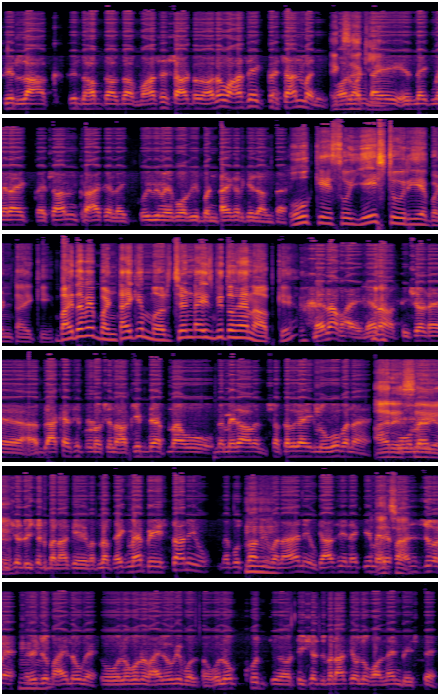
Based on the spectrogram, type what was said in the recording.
फिर लाख फिर धप धप धप वहाँ से स्टार्ट हो गया तो वहाँ से एक पहचान बनी। और Exactly. बंटाई इज़ लाइक मेरा एक पहचान ट्रैक है लाइक कोई भी मेरे को अभी बंटाई करके जानता है। ओके सो ये स्टोरी है बंटाई की। बाय द वे बंटाई के मर्चेंडाइज भी तो है ना आपके? है ना भाई है ना। टी शर्ट है ब्लैक एसिड प्रोडक्शन आकिब ने अपना वो मेरा शक्ल का एक लोगो बनाया। वो मैं टी शर्ट वी शर्ट बना के मतलब लाइक मैं बेचता नहीं हूँ मैं खुद का भी बनाया नहीं हूँ। क्या सीन है कि मेरे अच्छा। फैंस जो है मेरे जो भाई लोग है तो वो लोगों में भाई लोग ही बोलता हूँ। वो लोग खुद टी शर्ट बना के वो लोग ऑनलाइन बेचते हैं।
